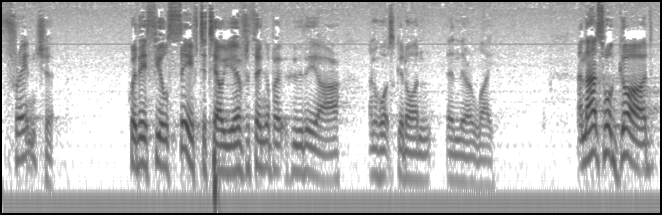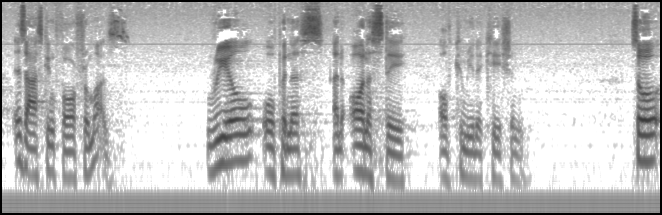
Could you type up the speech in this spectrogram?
friendship where they feel safe to tell you everything about who they are and what's going on in their life. And that's what God is asking for from us real openness and honesty of communication. So,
